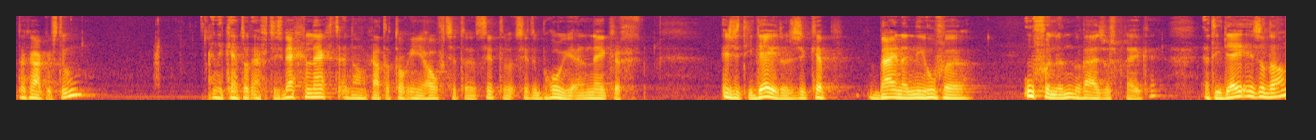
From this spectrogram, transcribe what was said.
Dat ga ik eens doen. En ik heb dat eventjes weggelegd en dan gaat het toch in je hoofd zitten, zitten, zitten broeien. En in één keer is het idee. er. Dus ik heb bijna niet hoeven oefenen, bij wijze van spreken. Het idee is er dan.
